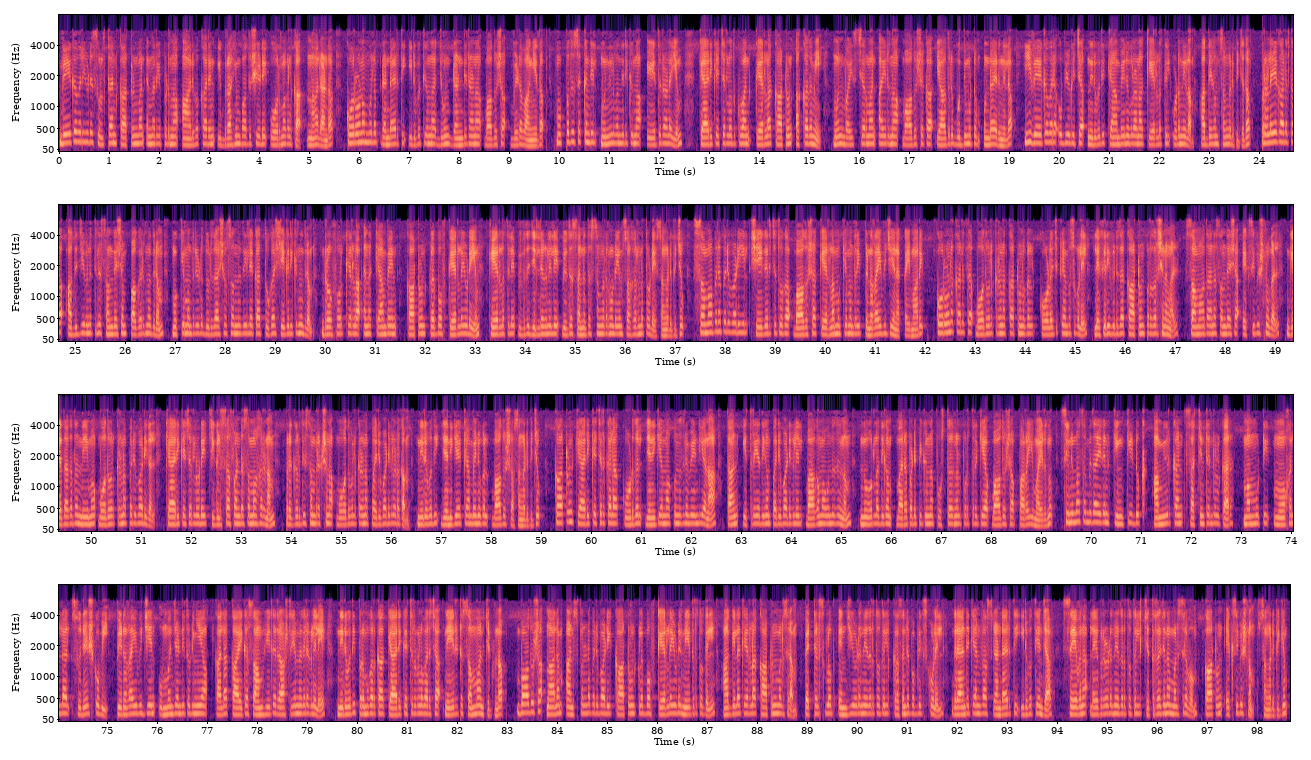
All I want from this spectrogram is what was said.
വേഗവരിയുടെ സുൽത്താൻ കാർട്ടൂൺമാൻ എന്നറിയപ്പെടുന്ന ആലുവക്കാരൻ ഇബ്രാഹിം ബാദുഷയുടെ ഓർമ്മകൾക്ക് നാലാണ്ട്. കൊറോണ മൂലം രണ്ടായിരത്തി ഇരുപത്തിയൊന്ന് ജൂൺ രണ്ടിനാണ് ബാദുഷ വിട വാങ്ങിയത്. മുപ്പത് സെക്കൻഡിൽ മുന്നിൽ വന്നിരിക്കുന്ന ഏതൊരാളെയും കാരിക്കേച്ചറിൽ ഒതുക്കുവാൻ കേരള കാർട്ടൂൺ അക്കാദമി മുൻ വൈസ് ചെയർമാൻ ആയിരുന്ന ബാദുഷയ്ക്ക് യാതൊരു ബുദ്ധിമുട്ടും ഉണ്ടായിരുന്നില്ല. ഈ വേഗവര ഉപയോഗിച്ച നിരവധി ക്യാമ്പയിനുകളാണ് കേരളത്തിൽ ഉടനീളം അദ്ദേഹം സംഘടിപ്പിച്ചത്. പ്രളയകാലത്ത് അതിജീവനത്തിന്റെ സന്ദേശം പകരുന്നതിനും മുഖ്യമന്ത്രിയുടെ ദുരിതാശ്വാസ നിധിയിലേക്ക് തുക ശേഖരിക്കുന്നതിനും ഡ്രോ ഫോർ കേരള എന്ന ക്യാമ്പയിൻ കാർട്ടൂൺ ക്ലബ് ഓഫ് കേരളയുടെയും കേരളത്തിലെ വിവിധ ജില്ലകളിലെ വിവിധ സന്നദ്ധ സംഘടനകളുടെയും സഹകരണത്തോടെ സംഘടിപ്പിച്ചു. സമാപന പരിപാടിയിൽ ശേഖരിച്ച തുക ബാദുഷ കേരള മുഖ്യമന്ത്രി പിണറായി വിജയന് കൈമാറി. കൊറോണ കാലത്ത് ബോധവൽക്കരണ കാർട്ടൂണുകൾ കോളേജ് ക്യാമ്പസുകളിൽ ലഹരി വിരുദ്ധ കാർട്ടൂൺ പ്രദർശനങ്ങൾ സമാധാന സന്ദേശ എക്സിബിഷനുകൾ ഗതാഗത നിയമ ബോധവൽക്കരണ പരിപാടികൾ കാരിക്കേച്ചറിലൂടെ ചികിത്സാ ഫണ്ട് സമാഹരണം പ്രകൃതി സംരക്ഷണ ബോധവൽക്കരണ പരിപാടികളടക്കം നിരവധി ജനകീയ ക്യാമ്പയിനുകൾ ബാദുഷ സംഘടിപ്പിച്ചു. കാർട്ടൂൺ കാരിക്കേച്ചർ കല കൂടുതൽ ജനകീയമാക്കുന്നതിനു വേണ്ടിയാണ് താൻ ഇത്രയധികം പരിപാടികളിൽ ഭാഗമാവുന്നതെന്നും നൂറിലധികം വര പഠിപ്പിക്കുന്ന പുസ്തകങ്ങൾ പുറത്തിറക്കിയ ബാദുഷ പറയുമായിരുന്നു. സിനിമാ സംവിധായകൻ Kim Ki Duk Aamir Khan Sachin Tendulkar Mammootty Mohanlal Suresh Gopi Pinarayi Vijayan Oommen Chandy തുടങ്ങിയ കല കായിക സാമൂഹിക രാഷ്ട്രീയ മേഖലകളിലെ നിരവധി പ്രമുഖർക്ക് കാരിക്കച്ചറുകൾ വരച്ച നേരിട്ട് സമ്മാനിച്ചിട്ടുണ്ട്. ബാദുഷ നാലാം അനുസ്മരണ പരിപാടി കാർട്ടൂൺ ക്ലബ്ബ് ഓഫ് കേരളയുടെ നേതൃത്വത്തിൽ അഖില കേരള കാർട്ടൂൺ മത്സരം പെറ്റൽസ് ഗ്ലോബ് എൻജിഒയുടെ നേതൃത്വത്തിൽ ക്രസന്റ് പബ്ലിക് സ്കൂളിൽ ഗ്രാൻഡ് ക്യാൻവാസ് രണ്ടായിരത്തി ഇരുപത്തിയഞ്ച് സേവന ലൈബ്രറിയുടെ നേതൃത്വത്തിൽ ചിത്രരചന മത്സരവും കാർട്ടൂൺ എക്സിബിഷനും സംഘടിപ്പിക്കും.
